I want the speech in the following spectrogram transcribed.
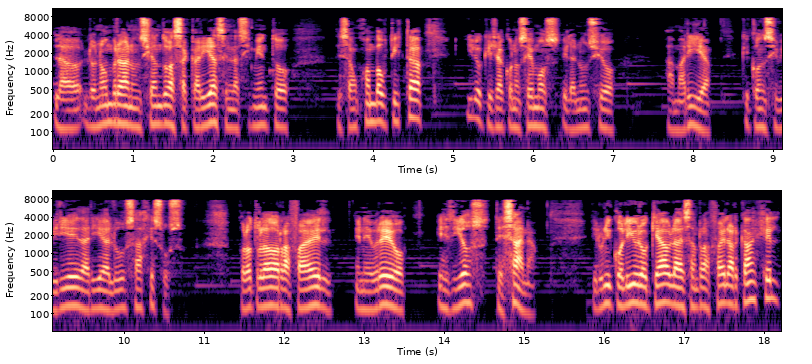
lo nombra anunciando a Zacarías el nacimiento de San Juan Bautista y lo que ya conocemos, el anuncio a María, que concibiría y daría luz a Jesús. Por otro lado, Rafael, en hebreo, es Dios te sana. El único libro que habla de San Rafael Arcángel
